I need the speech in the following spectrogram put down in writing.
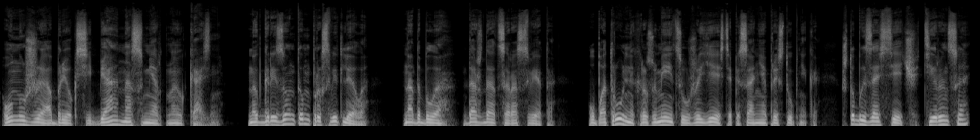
Он уже обрек себя на смертную казнь. Над горизонтом просветлело – надо было дождаться рассвета. У патрульных, разумеется, уже есть описание преступника. Чтобы засечь Тиренса,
